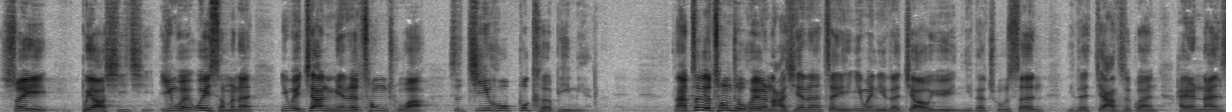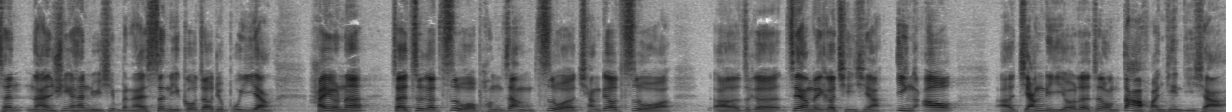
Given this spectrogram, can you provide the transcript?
所以不要稀奇。因为为什么呢？因为家里面的冲突啊是几乎不可避免的。那这个冲突会有哪些呢？这里因为你的教育、你的出身、你的价值观，还有男生、男性和女性本来生理构造就不一样，还有呢，在这个自我膨胀、自我强调自我，呃，这个这样的一个情形啊，硬凹。啊，讲理由的这种大环境底下，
